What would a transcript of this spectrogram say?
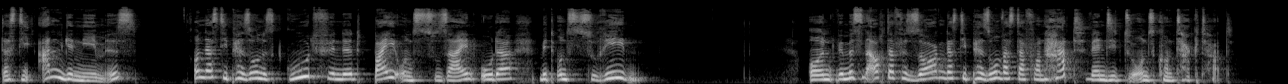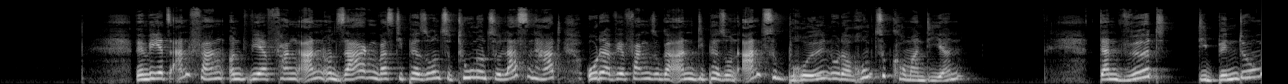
dass die angenehm ist und dass die Person es gut findet, bei uns zu sein oder mit uns zu reden. Und wir müssen auch dafür sorgen, dass die Person was davon hat, wenn sie zu uns Kontakt hat. Wenn wir jetzt anfangen und wir fangen an und sagen, was die Person zu tun und zu lassen hat, oder wir fangen sogar an, die Person anzubrüllen oder rumzukommandieren, dann wird die Bindung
